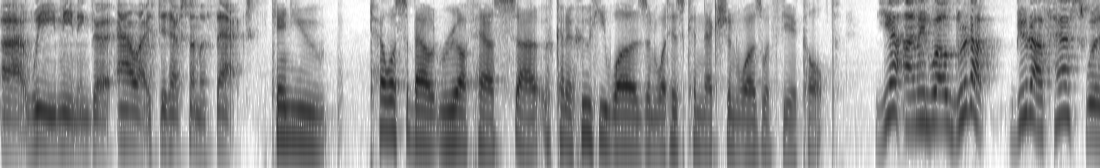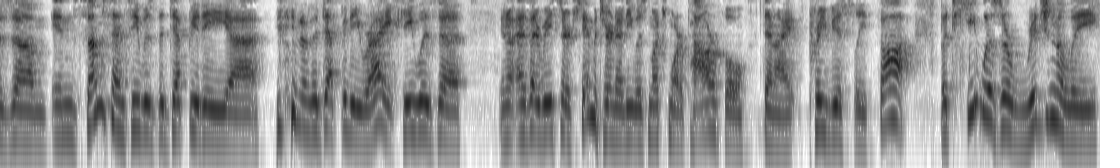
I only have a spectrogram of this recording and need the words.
uh, we, meaning the Allies, did have some effect. Can you tell us about Rudolf Hess, uh, kind of who he was and what his connection was with the occult? Yeah, I mean, well, Rudolf, Rudolf Hess was, um, in some sense, he was the deputy, uh, you know, the deputy Reich. He was, uh, you know, as I researched him, it turned out he was much more powerful than I previously thought. But he was originally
